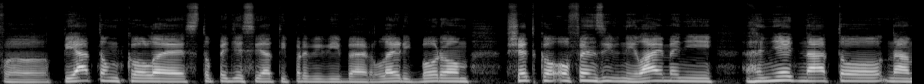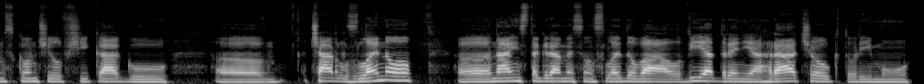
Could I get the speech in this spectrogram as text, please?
v piatom kole 151. výber Larry Borom, všetko ofenzívni lajmení. Hneď na to nám skončil v Chicagu uh, Charles Leno. Uh, na Instagrame som sledoval vyjadrenia hráčov, ktorí mu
